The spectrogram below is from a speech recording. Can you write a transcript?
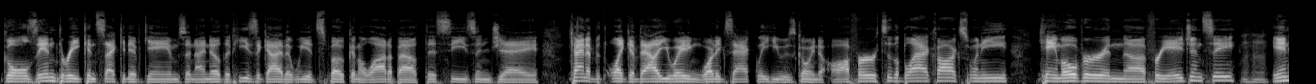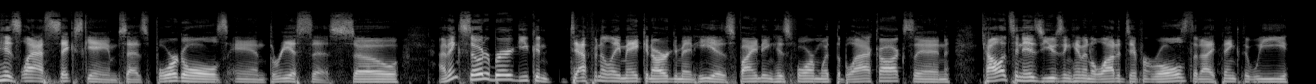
goals in three consecutive games, and I know that he's a guy that we had spoken a lot about this season. Jay, kind of like evaluating what exactly he was going to offer to the Blackhawks when he came over in the free agency. In his last six games, has four goals and three assists. So I think Soderberg, you can definitely make an argument he is finding his form with the Blackhawks, and Colliton is using him in a lot of different roles that I think that we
